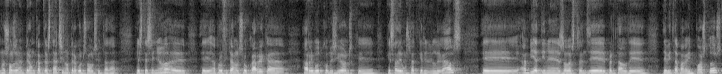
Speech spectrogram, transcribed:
no solament per a un cap d'estat, sinó per a qualsevol ciutadà. Este senyor, eh, eh, aprofitant el seu càrrec, ha, ha rebut comissions que, que s'ha demostrat que eren il·legals, eh, ha enviat diners a l'estranger per tal d'evitar de, pagar impostos,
